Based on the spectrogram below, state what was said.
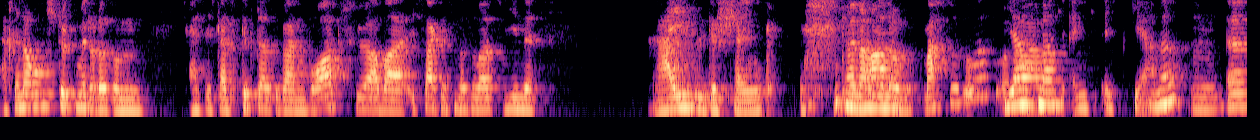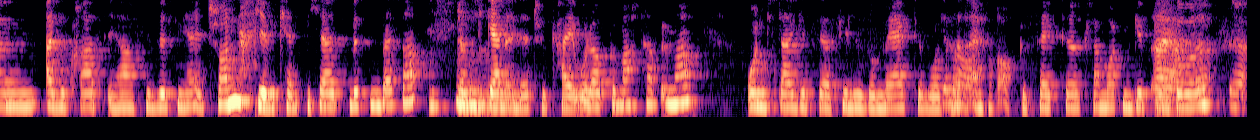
Erinnerungsstück mit oder so ein, ich weiß nicht, ich glaube, es gibt da sogar ein Wort für, aber ich sage jetzt mal sowas wie eine Reisegeschenk. Keine Mhm. Ahnung. Machst du sowas? Oder? Ja, das mache ich eigentlich echt gerne. Mhm. Ähm, also gerade, ja, wir wissen ja jetzt schon, ihr kennt mich ja jetzt ein bisschen besser, dass ich gerne in der Türkei Urlaub gemacht habe immer. Und da gibt es ja viele so Märkte, wo es Genau. halt einfach auch gefakte Klamotten gibt Ah, und sowas. Ja, ja.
